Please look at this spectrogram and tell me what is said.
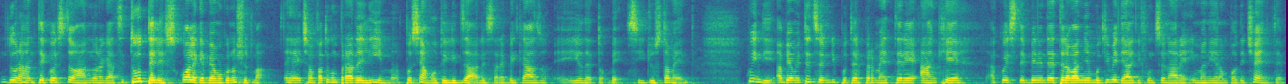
durante questo anno, ragazzi, tutte le scuole che abbiamo conosciuto, ma eh, ci hanno fatto comprare l'IM, possiamo utilizzarle, sarebbe il caso? E io ho detto, beh, sì, giustamente. Quindi abbiamo intenzione di poter permettere anche a queste benedette lavagne multimediali di funzionare in maniera un po' decente.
